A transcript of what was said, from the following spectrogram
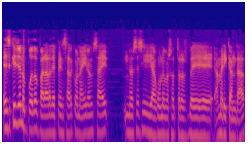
Es que yo no puedo parar de pensar con Ironside. No sé si alguno de vosotros ve American Dad.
